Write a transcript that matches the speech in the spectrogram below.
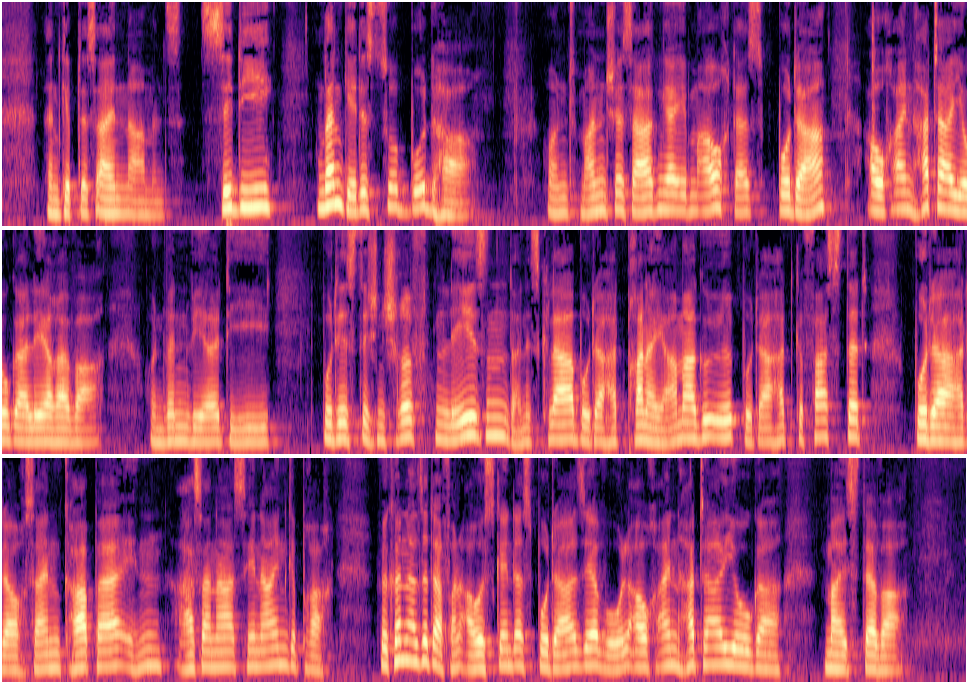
Dann gibt es einen namens Siddhi und dann geht es zur Buddha. Und manche sagen ja eben auch, dass Buddha auch ein Hatha-Yoga-Lehrer war. Und wenn wir die buddhistischen Schriften lesen, dann ist klar, Buddha hat Pranayama geübt, Buddha hat gefastet, Buddha hat auch seinen Körper in Asanas hineingebracht. Wir können also davon ausgehen, dass Buddha sehr wohl auch ein Hatha-Yoga-Meister war.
